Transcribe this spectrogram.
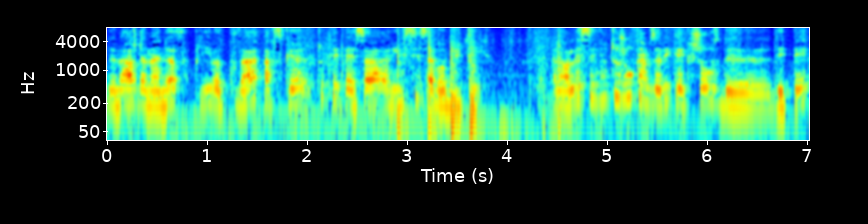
marge de manœuvre pour plier votre couvert parce que toute l'épaisseur arrive ici, ça va buter. Alors, laissez-vous toujours, quand vous avez quelque chose d'épais,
